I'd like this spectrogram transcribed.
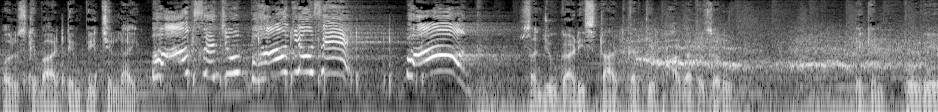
और उसके बाद डिम्पी चिल्लाई। संजू गाड़ी स्टार्ट करके भागा तो ज़रूर। लेकिन पूरे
